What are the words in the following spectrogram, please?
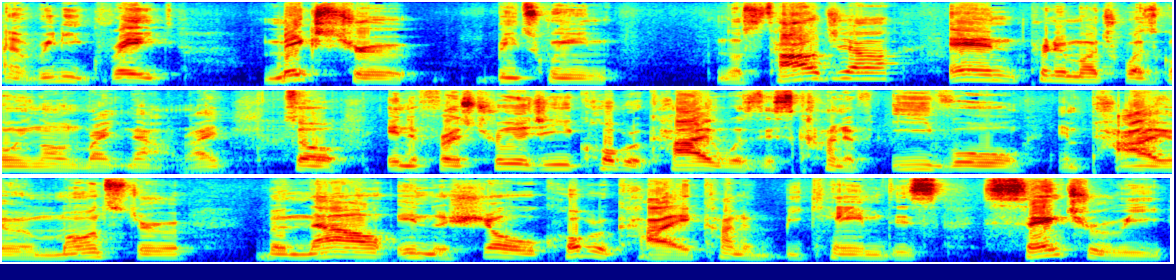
and really great mixture between nostalgia and pretty much what's going on right now, right? So in the first trilogy, Cobra Kai was this kind of evil empire monster, but now in the show, Cobra Kai kind of became this sanctuary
